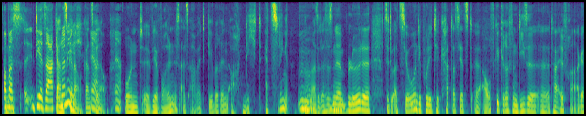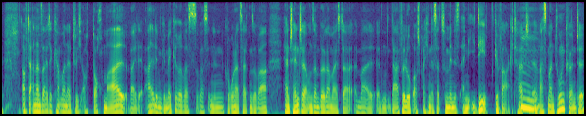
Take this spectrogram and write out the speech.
Ob er es äh, dir sagt Ganz oder nicht. genau, ganz ja. genau. Ja. Und äh, wir wollen es als Arbeitgeberin auch nicht erzwingen. Mhm. Ne? Also das ist eine blöde Situation. Die Politik hat das jetzt äh, aufgegriffen, diese äh, Teilfrage. Auf der anderen Seite kann man natürlich auch doch mal bei der, all dem Gemeckere, was, was in den Corona-Zeiten so war, Herrn Tschentscher, unserem Bürgermeister, mal ähm, dafür Lob aussprechen, dass er zumindest eine Idee gewagt hat, Mhm. was man tun könnte,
